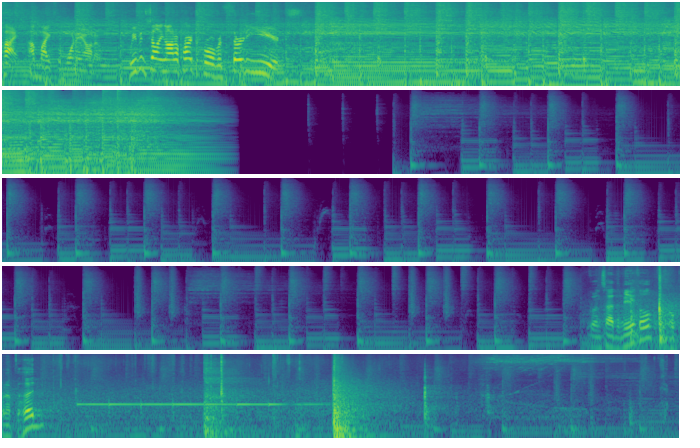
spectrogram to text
Hi, I'm Mike from 1A Auto. We've been selling auto parts for over 30 years. Inside the vehicle, open up the hood.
